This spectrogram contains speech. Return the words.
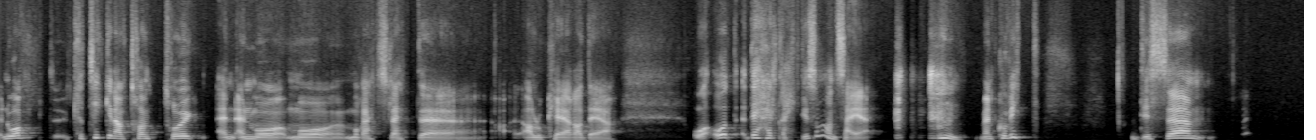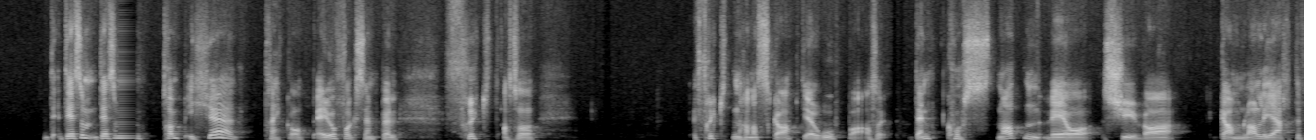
noe av kritikken av Trump tror jeg en, en må, må, må, rett og slett eh, allokere der. Og, det er helt riktig som han sier, men hvorvidt disse det, det, som, det, som, Trump ikke trekker opp, er jo f.eks. frykt Altså frykten han har skapt i Europa. altså Den kostnaden ved å skyve gamle allierte,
